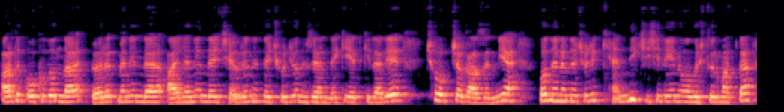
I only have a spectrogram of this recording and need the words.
artık okulun da, öğretmenin de, ailenin de, çevrenin de çocuğun üzerindeki etkileri çok çok azdır. Niye? O dönemde çocuk kendi kişiliğini oluşturmakta,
